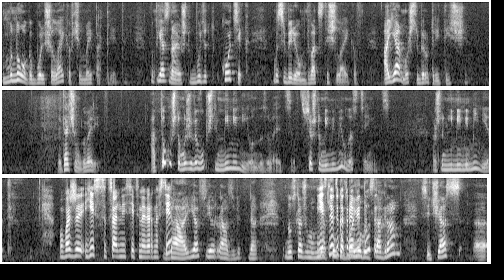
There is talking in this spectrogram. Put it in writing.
много больше лайков, чем мои портреты. Вот я знаю, что будет котик, мы соберем 20 тысяч лайков, а я, может, соберу 3 тысячи. Это о чем говорит? О том, что мы живем в обществе мимими, он называется. Все, что мимими, у нас ценится. А что не мимими, нет. У вас же есть социальные сети, наверное, все? Да, я все развит, да. Но, скажем, у меня есть люди, которые в моем ведут Инстаграм сейчас э,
